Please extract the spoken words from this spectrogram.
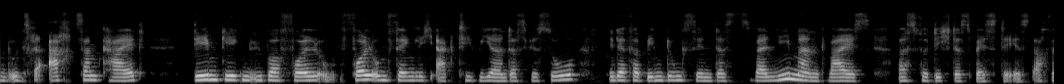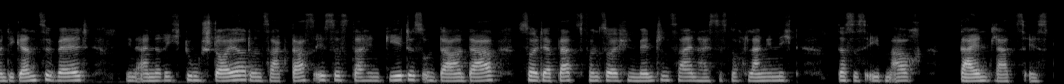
und unsere Achtsamkeit dem gegenüber voll, vollumfänglich aktivieren, dass wir so in der Verbindung sind, dass, weil niemand weiß, was für dich das Beste ist. Auch wenn die ganze Welt in eine Richtung steuert und sagt, das ist es, dahin geht es und da und da soll der Platz von solchen Menschen sein, heißt es noch lange nicht, dass es eben auch dein Platz ist.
